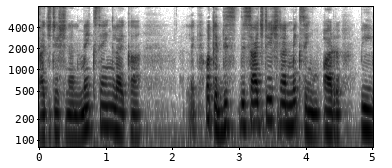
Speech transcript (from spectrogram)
agitation and mixing like uh, like okay this this agitation and mixing are we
